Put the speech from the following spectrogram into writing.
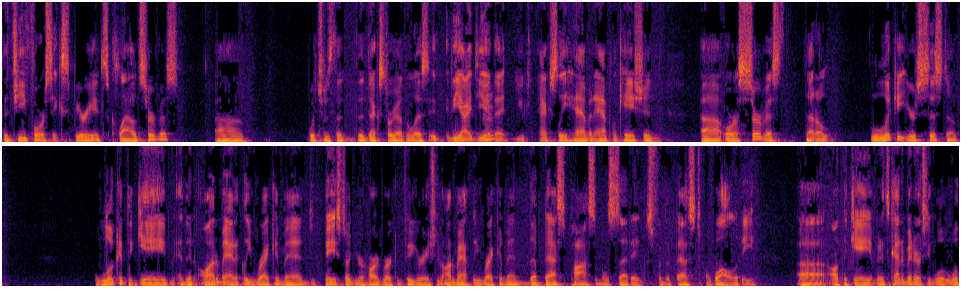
the GeForce Experience Cloud Service, um, which was the the next story on the list. It, the idea that you can actually have an application uh, or a service that'll look at your system, look at the game, and then automatically recommend, based on your hardware configuration, automatically recommend the best possible settings for the best quality uh, on the game. And it's kind of interesting. Will, will,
